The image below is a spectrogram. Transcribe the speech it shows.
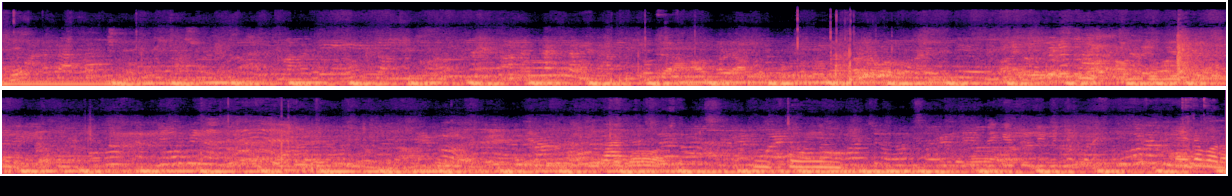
হয়েছে এটা বড়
